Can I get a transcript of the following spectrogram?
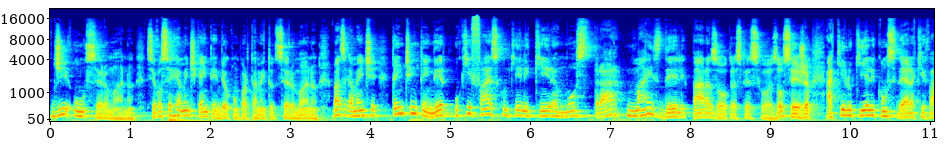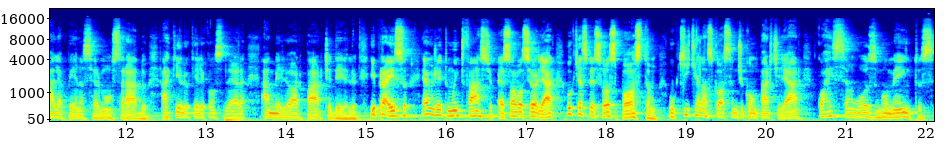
de um ser humano. Se você realmente quer entender o comportamento do ser humano, basicamente tente entender o que faz com que ele queira mostrar mais dele para as outras pessoas, ou seja, aquilo que ele considera que vale a pena ser mostrado, aquilo que ele considera a melhor parte dele. E para isso é um jeito muito fácil, é só você olhar o que as pessoas pessoas postam, o que, que elas gostam de compartilhar, quais são os momentos.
